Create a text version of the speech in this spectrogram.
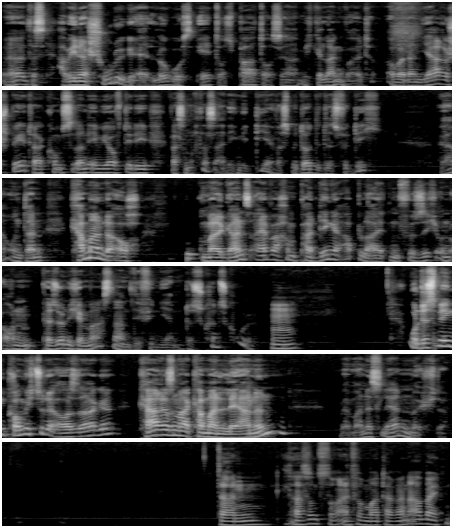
Ja, das habe ich in der Schule gelernt, Logos, Ethos, Pathos, ja, hat mich gelangweilt. Aber dann Jahre später kommst du dann irgendwie auf die Idee, was macht das eigentlich mit dir? Was bedeutet das für dich? Ja, und dann kann man da auch mal ganz einfach ein paar Dinge ableiten für sich und auch persönliche Maßnahmen definieren. Das ist ganz cool. Mhm. Und deswegen komme ich zu der Aussage, Charisma kann man lernen, wenn man es lernen möchte. Dann lass uns doch einfach mal daran arbeiten.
